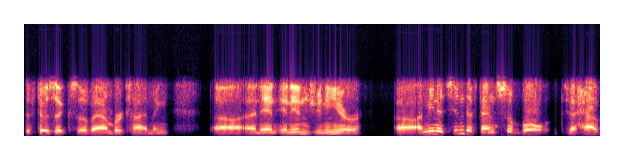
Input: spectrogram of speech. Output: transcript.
the physics of amber timing, uh, an, an engineer. Uh, I mean, it's indefensible to have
